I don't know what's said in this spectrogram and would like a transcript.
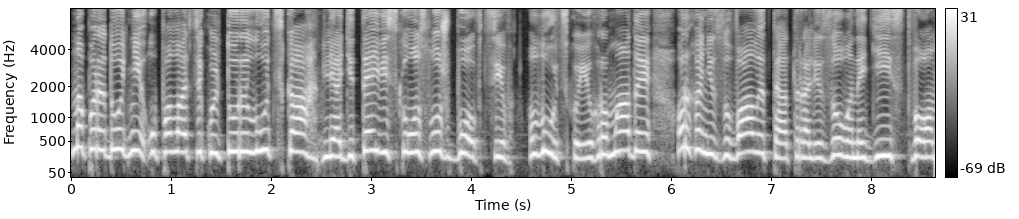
Напередодні у Палаці культури Луцька для дітей військовослужбовців Луцької громади організували театралізоване дійство.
